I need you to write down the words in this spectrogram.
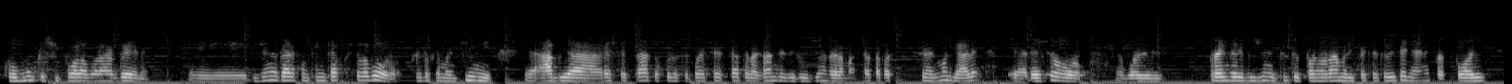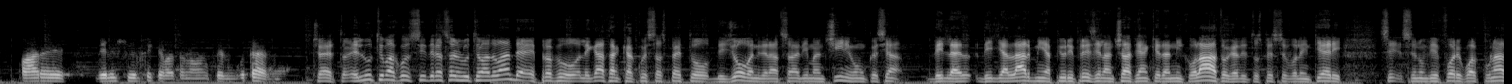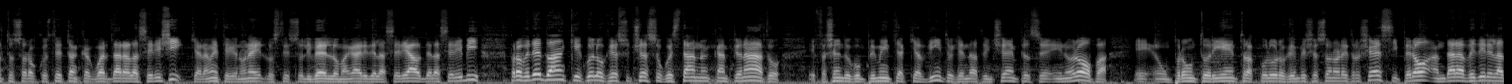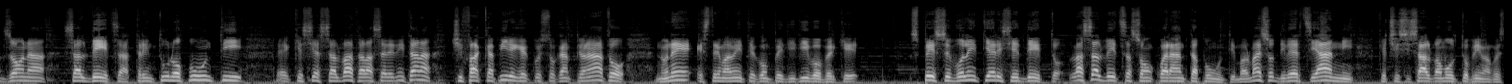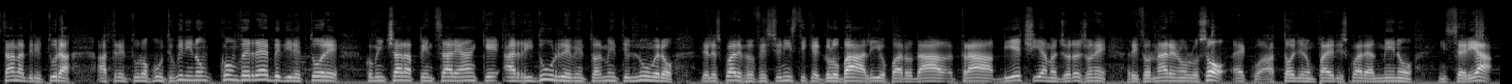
comunque si può lavorare bene eh, bisogna dare continuità a questo lavoro. Credo che Mancini eh, abbia resettato quello che può essere stata la grande delusione della mancata partecipazione al mondiale e adesso eh, vuole prendere visione di tutto il panorama dei calciatori italiani per poi fare delle scelte che vadano anche a lungo termine. Certo, e l'ultima considerazione, l'ultima domanda è proprio legata anche a questo aspetto dei giovani della nazionale di Mancini, comunque sia della, degli allarmi a più riprese lanciati anche da Nicolato, che ha detto spesso e volentieri se, se, non viene fuori qualcun altro sarò costretto anche a guardare la Serie C, chiaramente che non è lo stesso livello magari della Serie A o della Serie B, però vedendo anche quello che è successo quest'anno in campionato e facendo complimenti a chi ha vinto, chi è andato in Champions in Europa e un pronto rientro a coloro che invece sono retrocessi, però andare a vedere la zona salvezza, 31 punti eh, che si è salvata la Salernitana ci fa capire che questo campionato non è estremamente competitivo perché spesso e volentieri si è detto la salvezza sono 40 punti, ma ormai sono diversi anni che ci si salva molto prima, quest'anno addirittura a 31 punti, quindi non converrebbe direttore cominciare a pensare anche a ridurre eventualmente il numero delle squadre professionistiche globali, io parlo da, tra B e C, a maggior ragione ritornare non lo so, ecco, a togliere un paio di squadre almeno in Serie A.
